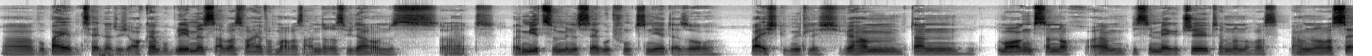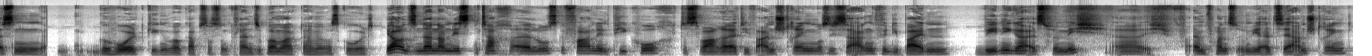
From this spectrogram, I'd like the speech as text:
Äh, wobei im Zelt natürlich auch kein Problem ist, aber es war einfach mal was anderes wieder und es hat bei mir zumindest sehr gut funktioniert. Also war echt gemütlich. Wir haben dann morgens dann noch ein ähm, bisschen mehr gechillt, haben dann noch was, haben noch was zu essen geholt. Gegenüber gab es noch so einen kleinen Supermarkt, da haben wir was geholt. Ja, und sind dann am nächsten Tag äh, losgefahren, den Peak hoch. Das war relativ anstrengend, muss ich sagen, für die beiden weniger als für mich. Äh, ich empfand es irgendwie als sehr anstrengend.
